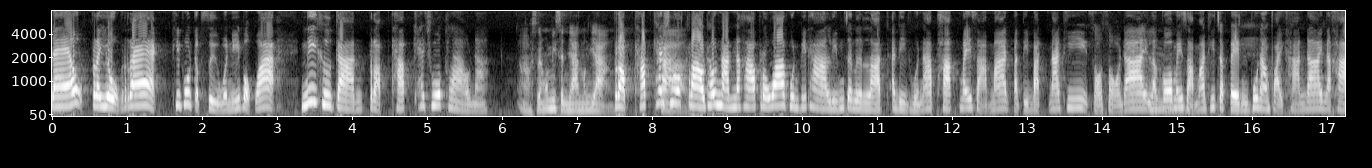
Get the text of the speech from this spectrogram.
แล้วประโยคแรกที่พูดกับสื่อวันนี้บอกว่า นี่คือการปรับทัพแค่ชั่วคราวนะอ่าแสดงว่ามีสัญญาณบางอย่าง ปรับทัพแค่ค่ะชั่วคราวเท่านั้นนะคะ เพราะว่าคุณพิธาลิ้มเจริญรัตน์อดีตหัวหน้าพักไม่สามารถปฏิบัติหน้าที่สสได้ แล้วก็ไม่สามารถที่จะเป็นผู้นำฝ่ายค้านได้นะคะ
